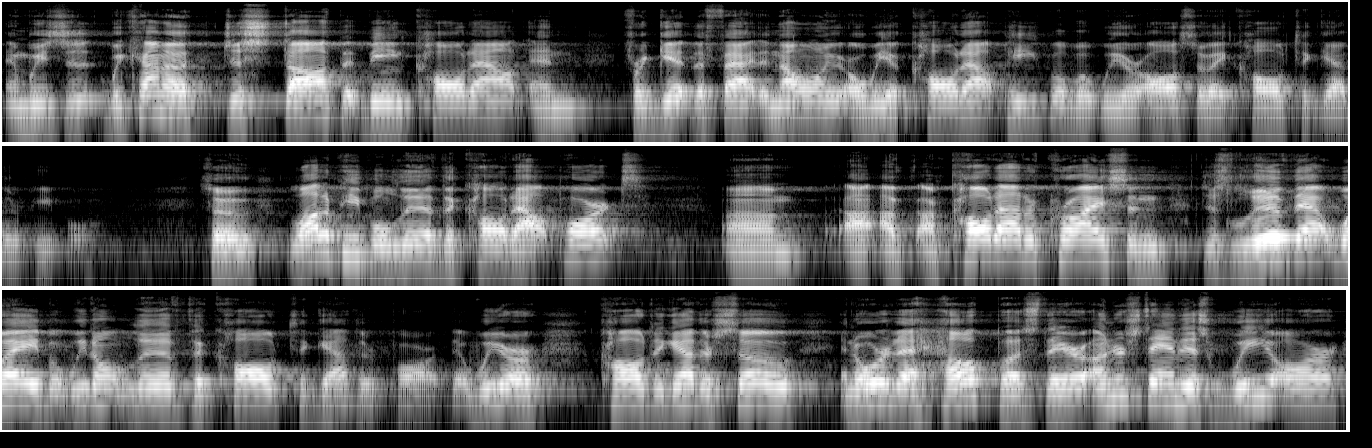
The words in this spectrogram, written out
and we, we kind of just stop at being called out and forget the fact that not only are we a called out people, but we are also a called together people. So a lot of people live the called out part. Um, I, I'm called out of Christ and just live that way, but we don't live the called together part, that we are called together. So, in order to help us there, understand this we are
